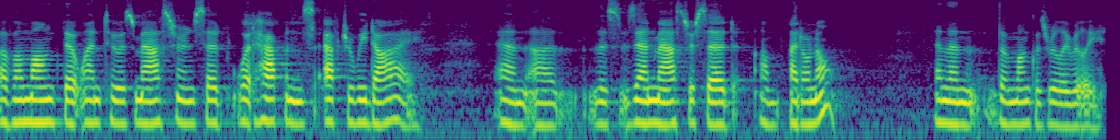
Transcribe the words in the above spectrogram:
of a monk that went to his master and said, What happens after we die? And uh, this Zen master said, um, I don't know. And then the monk was really, really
